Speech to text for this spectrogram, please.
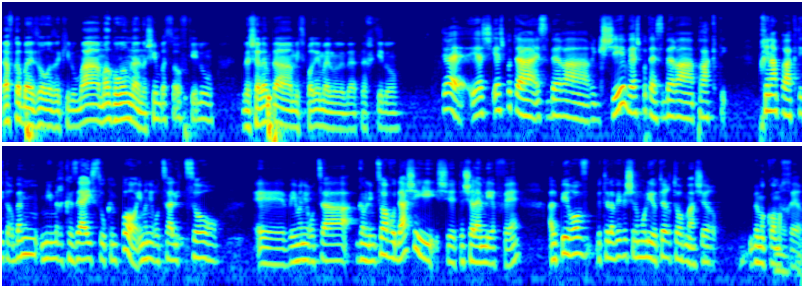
דווקא באזור הזה, כאילו מה, מה גורם לאנשים בסוף, כאילו, לשלם את המספרים האלו לדעתך, כאילו, תראה, יש, יש פה את ההסבר הרגשי ויש פה את ההסבר הפרקטי. מבחינה פרקטית, הרבה ממרכזי העיסוק הם פה. אם אני רוצה ליצור, ואם אני רוצה גם למצוא עבודה שהיא, שתשלם לי יפה, על פי רוב בתל אביב ישלמו לי יותר טוב מאשר במקום אחר.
